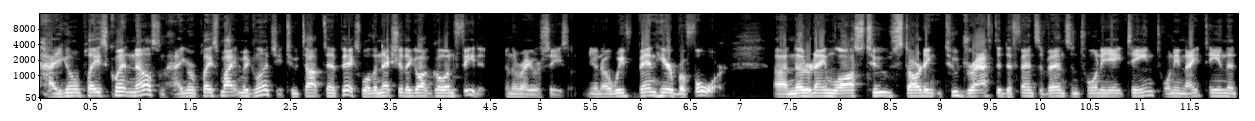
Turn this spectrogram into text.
How you going to replace Quenton Nelson? How you going to replace Mike McGlinchey? Two top 10 picks. Well, the next year they go out go undefeated in the regular season. You know, we've been here before. Uh, Notre Dame lost two starting, two drafted defensive ends in 2018, 2019, then,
